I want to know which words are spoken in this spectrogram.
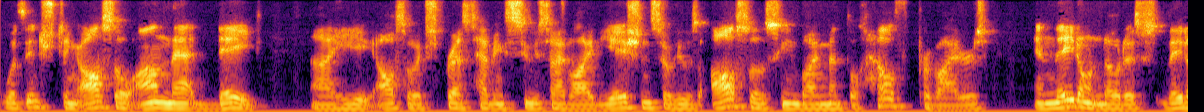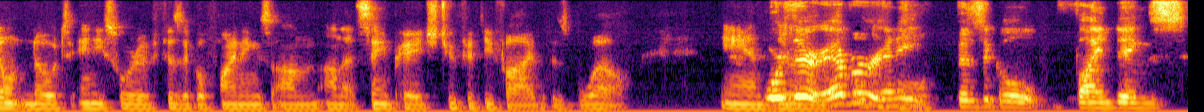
what's interesting also on that date uh, he also expressed having suicidal ideation so he was also seen by mental health providers and they don't notice they don't note any sort of physical findings on on that same page 255 as well and were there ever any physical findings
